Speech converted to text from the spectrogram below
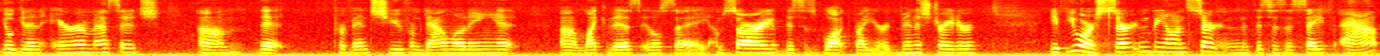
you'll get an error message um, that prevents you from downloading it. Um, like this, it'll say, I'm sorry, this is blocked by your administrator. If you are certain beyond certain that this is a safe app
